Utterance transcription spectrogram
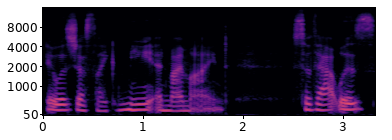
it was just like me and my mind. So that was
